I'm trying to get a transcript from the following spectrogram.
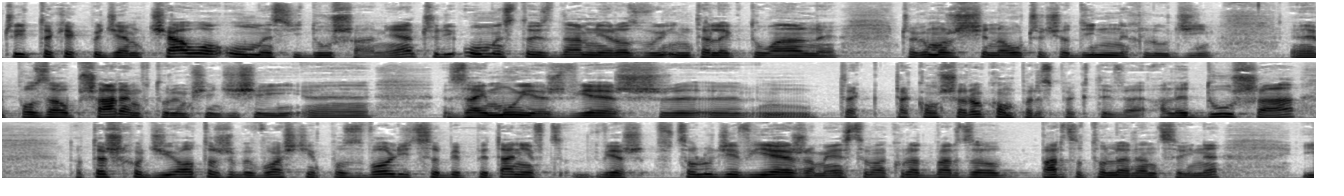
czyli tak jak powiedziałem, ciało, umysł i dusza, nie? Czyli umysł to jest dla mnie rozwój intelektualny, czego możesz się nauczyć od innych ludzi. E, poza obszarem, którym się dzisiaj e, zajmujesz, wiesz, e, tak, taką szeroką perspektywę, ale dusza to też chodzi o to, żeby właśnie pozwolić sobie pytanie, w, wiesz, w co ludzie wierzą. Ja jestem akurat bardzo, bardzo tolerancyjny i,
